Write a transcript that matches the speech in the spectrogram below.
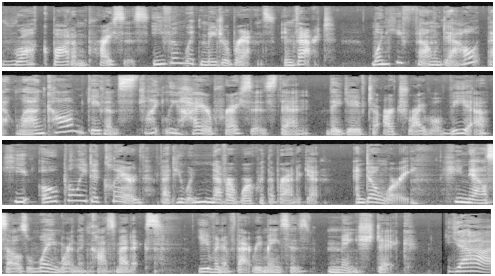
rock bottom prices, even with major brands. In fact, when he found out that Lancome gave him slightly higher prices than they gave to arch rival Viya, he openly declared that he would never work with the brand again. And don't worry, he now sells way more than cosmetics, even if that remains his main shtick. Yeah,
